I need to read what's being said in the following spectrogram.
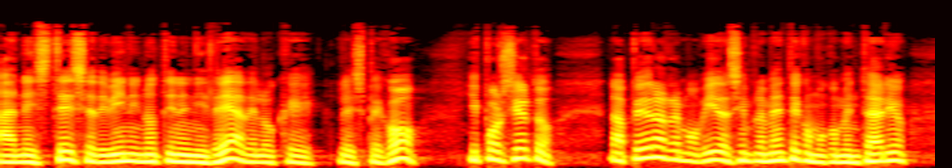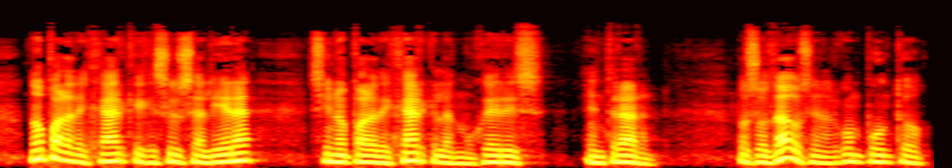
anestesia divina y no tienen idea de lo que les pegó. Y por cierto, la piedra removida simplemente como comentario, no para dejar que Jesús saliera, sino para dejar que las mujeres entraran. Los soldados en algún punto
